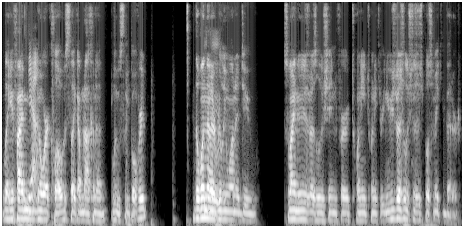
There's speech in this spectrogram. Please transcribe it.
Like if I'm Yeah. nowhere close, like I'm not gonna lose sleep over it. The one that I Mhm. really want to do. So my New Year's resolution for 2023. New Year's resolutions are supposed to make you better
